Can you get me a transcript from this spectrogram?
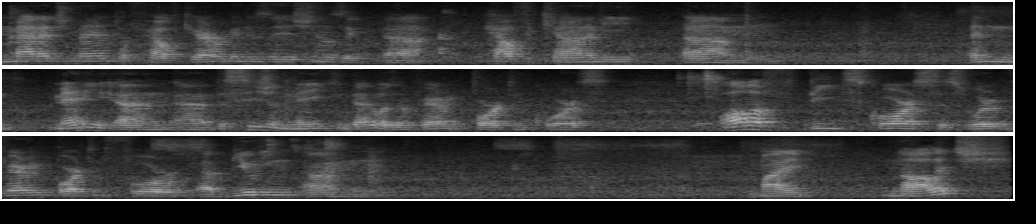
management of healthcare organizations, uh, health economy, um, and many um, uh, decision making. That was a very important course. All of these courses were very important for uh, building um, my knowledge,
